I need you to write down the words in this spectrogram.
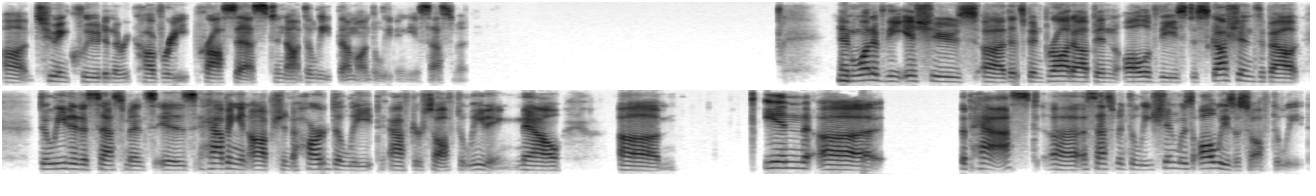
uh, to include in the recovery process to not delete them on deleting the assessment. And one of the issues uh, that's been brought up in all of these discussions about deleted assessments is having an option to hard delete after soft deleting. Now, um, in uh, the past, uh, assessment deletion was always a soft delete.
